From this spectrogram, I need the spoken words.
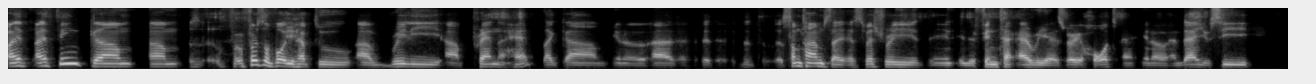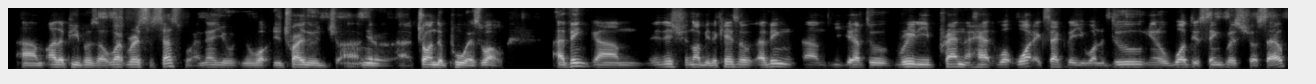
I, I think um, um, first of all you have to uh, really uh, plan ahead. Like um, you know, uh, sometimes especially in, in, the fintech area, it's very hot. Uh, you know, and then you see um, other people are very successful, and then you you, you try to uh, you know uh, join the pool as well. I think um, this should not be the case. So I think um, you have to really plan ahead what, what exactly you want to do. You know, what distinguish yourself,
